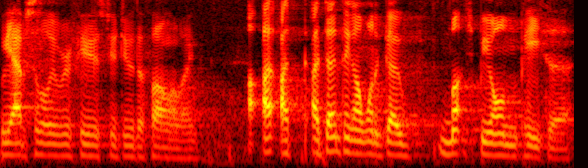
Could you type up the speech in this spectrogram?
We absolutely refuse to do the following. I, I, I don't think I want to go much beyond Peter.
